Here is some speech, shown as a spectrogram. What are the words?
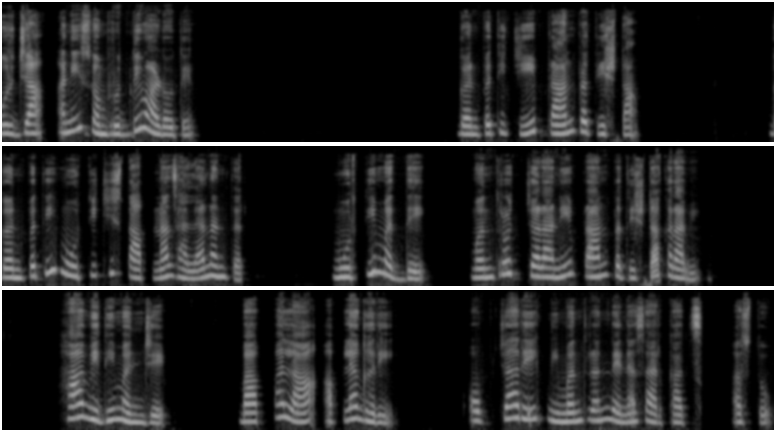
ऊर्जा आणि समृद्धी वाढवते. गणपतीची प्राणप्रतिष्ठा. गणपती मूर्तीची स्थापना झाल्यानंतर मूर्तीमध्ये मंत्रोच्चाराने प्राणप्रतिष्ठा करावी. हा विधी म्हणजे बाप्पाला आपल्या घरी औपचारिक निमंत्रण देण्यासारखाच असतो.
